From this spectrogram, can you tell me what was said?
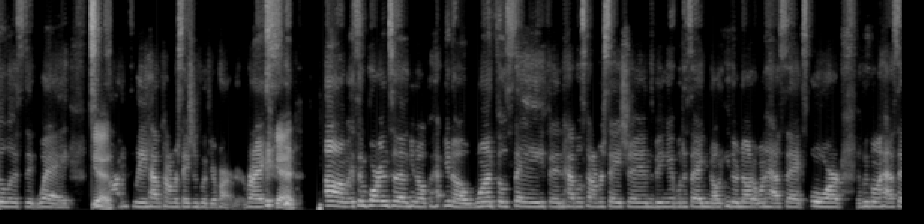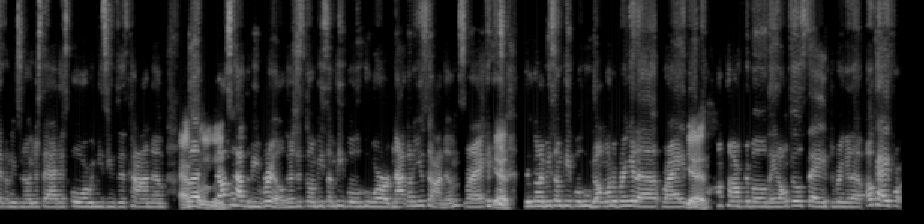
idealistic way to yes. obviously have conversations with your partner, right? Yes. um, it's important to, you know, you know, one feel safe and have those conversations, being able to say, you know, either no, I don't want to have sex, or if we're gonna have sex, I need to know your status, or we need to use this condom. Absolutely. But we also have to be real. There's just gonna be some people who are not gonna use condoms, right? Yes. There's gonna be some people who don't want to bring it up, right? Yes. They feel uncomfortable, they don't feel safe to bring it up. Okay, for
